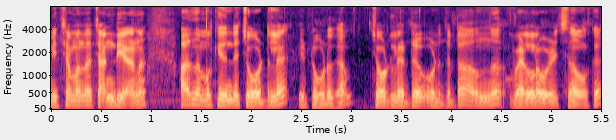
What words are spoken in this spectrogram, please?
മിച്ചം വന്ന ചണ്ടിയാണ്. അത് നമുക്ക് ഇതിന്റെ ചുവട്ടിൽ ഇട്ട് കൊടുക്കാം. ചുവട്ടിലിട്ട് കൊടുത്തിട്ട് അതൊന്ന് വെള്ളം ഒഴിച്ച് നമുക്ക്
